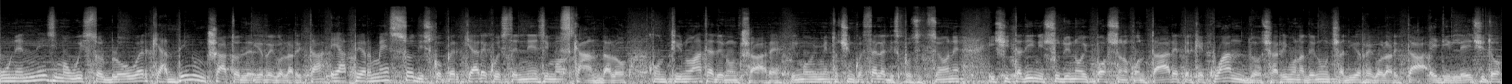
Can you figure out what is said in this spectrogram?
un ennesimo whistleblower che ha denunciato le irregolarità e ha permesso di scoperchiare questo ennesimo scandalo. Continuate a denunciare, il Movimento 5 Stelle è a disposizione, i cittadini su di noi possono contare perché quando ci arriva una denuncia di irregolarità irregolarità ed illecito,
